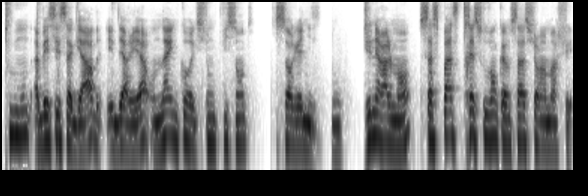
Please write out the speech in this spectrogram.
tout le monde a baissé sa garde et derrière on a une correction puissante qui s'organise. Donc généralement ça se passe très souvent comme ça sur un marché.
